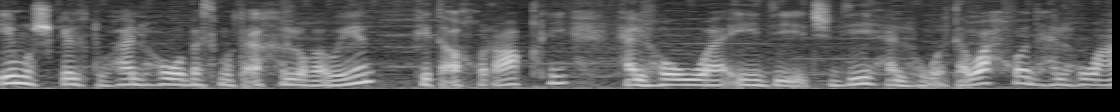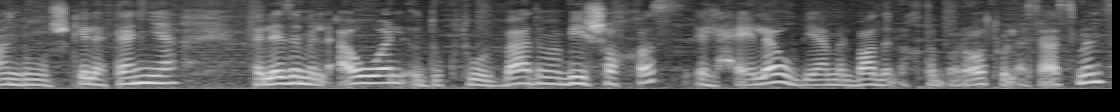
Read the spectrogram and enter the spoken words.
إيه مشكلته؟ هل هو بس متأخر لغويا؟ في تأخر عقلي؟ هل هو ADHD هل هو توحد؟ هل هو عنده مشكلة تانية؟ فلازم الأول الدكتور بعد ما بيشخص الحالة وبيعمل بعض الاختبارات وال assessments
